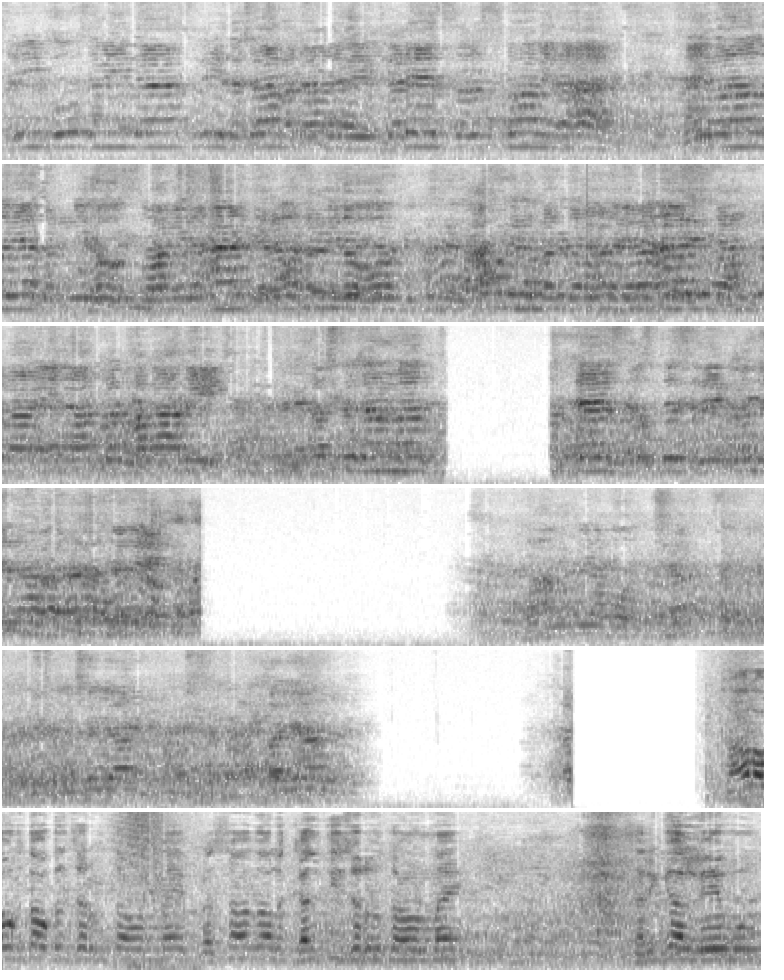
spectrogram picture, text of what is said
శ్రీ స్వామినః ప్రభవామి చాలా అవకతవకలు జరుగుతూ ఉన్నాయి ప్రసాదాలు కల్తీ జరుగుతూ ఉన్నాయి. సరిగ్గా లేవు.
